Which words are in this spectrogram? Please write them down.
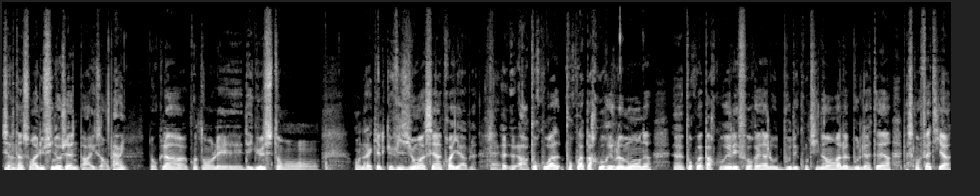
Certains mmh. sont hallucinogènes, par exemple. Ah oui. Donc là, euh, quand on les déguste, on, on a quelques visions assez incroyables. Euh, alors pourquoi pourquoi parcourir le monde Pourquoi parcourir les forêts à l'autre bout des continents, à l'autre bout de la Terre? Parce qu'en fait, il y a,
